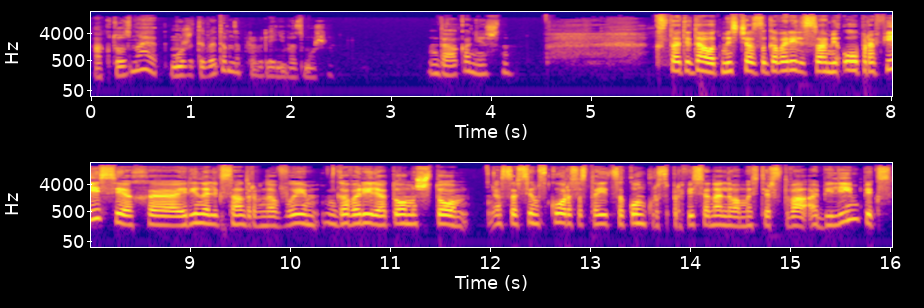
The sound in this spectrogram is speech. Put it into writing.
А кто знает, может и в этом направлении возможно. Да, конечно. Кстати, да, вот мы сейчас заговорили с вами о профессиях. Э, Ирина Александровна, вы говорили о том, что совсем скоро состоится конкурс профессионального мастерства Обилимпикс.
